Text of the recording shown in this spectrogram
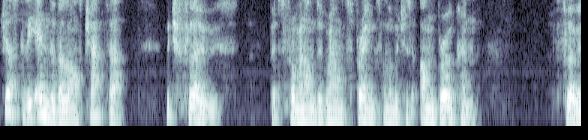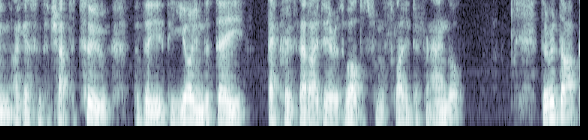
just at the end of the last chapter which flows, but it's from an underground spring, something which is unbroken, flowing, I guess, into chapter two. But the, the Yoim, the day, echoes that idea as well, just from a slightly different angle. The Radak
